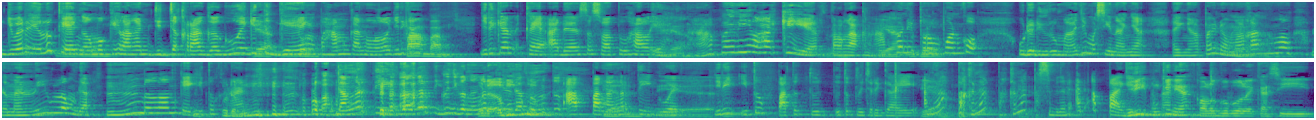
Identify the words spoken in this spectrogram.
gimana ya lu kayak nggak mau kehilangan jejak raga gue gitu Iya, geng. betul. paham kan lo? Jadi paham kan paham jadi kan kayak ada sesuatu hal ya Iya. kenapa nih laki ya? Atau nggak kenapa Iya, nih betul. perempuan kok? Udah di rumah aja masih nanya lagi ngapain? Udah makan Iya. belum? Udah mandi belum? Udah hmm belum. Kayak gitu kan. nggak ngerti nggak ngerti. Gue juga nggak Udah ngerti udah hmm tuh apa? Nggak Iya, ngerti gue. iya. jadi itu patut tuh untuk dicurigai. Iya. ada apa? Kenapa? Kenapa sebenarnya? Ada apa Jadi gitu mungkin kan. ya kalau gue boleh kasih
